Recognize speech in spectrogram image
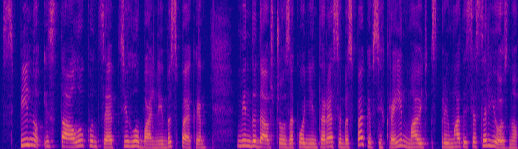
спільну і сталу концепцію глобальної безпеки. Він додав, що законні інтереси безпеки всіх країн мають сприйматися серйозно,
